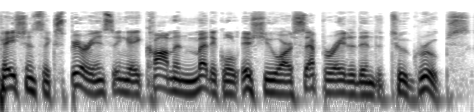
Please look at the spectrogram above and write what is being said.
patients experiencing a common medical issue are separated into two groups.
